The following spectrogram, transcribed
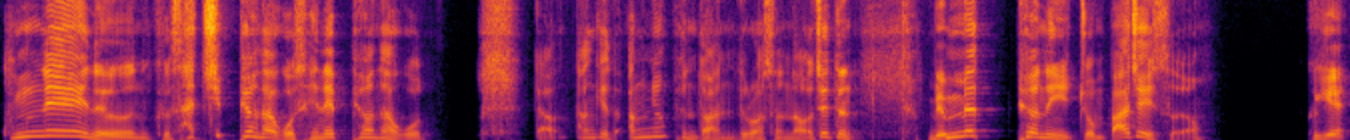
국내에는 그 사치 편하고 세뇌 편하고 딴- 딴게 악령 편도 안 들어왔었나 어쨌든 몇몇 편이 좀 빠져 있어요. 그게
